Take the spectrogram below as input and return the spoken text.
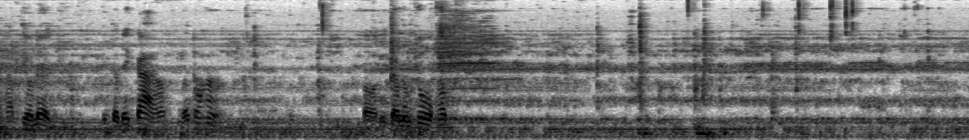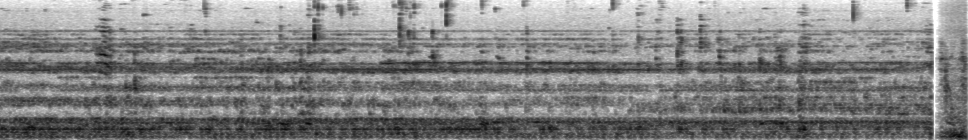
องน้ำ เขียวนะครับเที่ยวแรกเป็นเจ้าได้กล้าครับ แล้วก็ห้าต่อด้วยเจ้านำโชคครับขายไท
